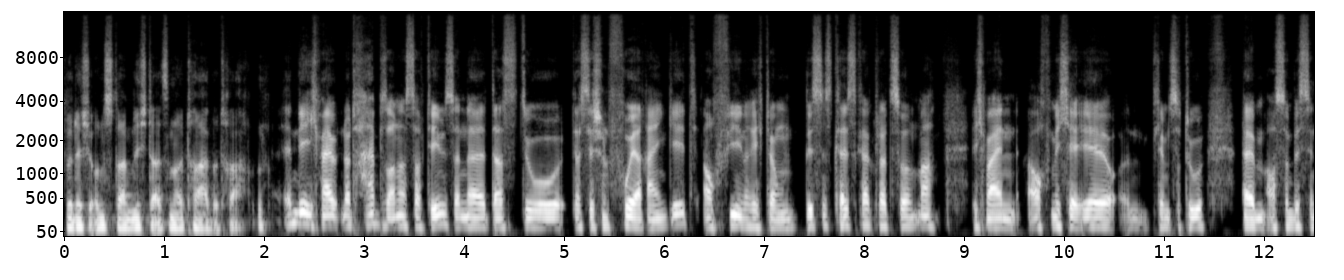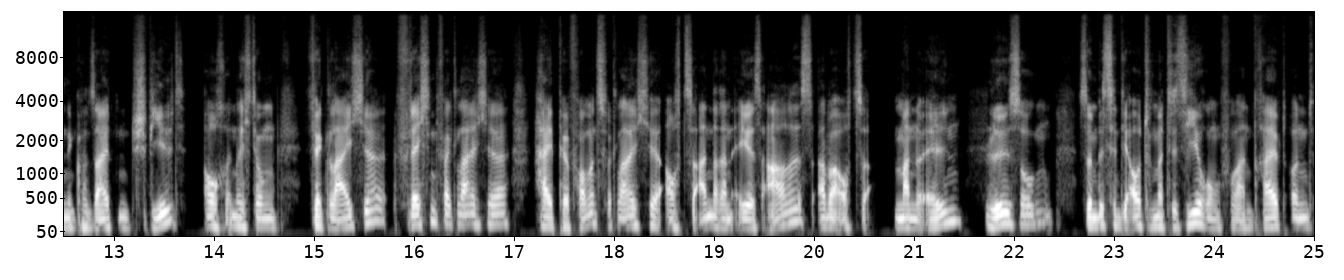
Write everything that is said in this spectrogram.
würde ich uns dann nicht als neutral betrachten. Äh, nee, ich meine neutral besonders auf dem Sinne, dass du, dass ihr schon vorher reingeht, auch viel in Richtung Business Case Kalkulation macht. Ich meine, auch Michael und Clemens du ähm, auch so ein bisschen den Consultant spielt auch in Richtung Vergleiche, Flächenvergleiche, High-Performance-Vergleiche, auch zu anderen ASRs, aber auch zu manuellen Lösungen so ein bisschen die Automatisierung vorantreibt und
